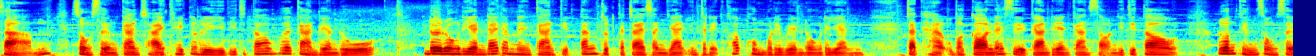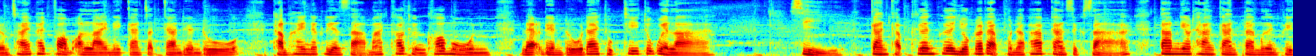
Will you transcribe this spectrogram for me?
3. ส่งเสริมการใช้เทคโนโลยีดิจิทัลเพื่อการเรียนรู้ โดยโรงเรียนได้ดำเนินการติดตั้งจุดกระจายสัญญาณอินเทอร์เน็ตครอบคลุมบริเวณโรงเรียน จัดหาอุปกรณ์และสื่อการเรียนการสอนดิจิทัล รวมถึงส่งเสริมใช้แพลตฟอร์มออนไลน์ในการจัดการเรียนรู้ทำให้นักเรียนสามารถเข้าถึงข้อมูล และเรียนรู้ได้ทุกที่ทุกเวลา 4. การขับเคลื่อนเพื่อยกระดับคุณภาพการศึกษา ตามแนวทางการประเมินพริ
